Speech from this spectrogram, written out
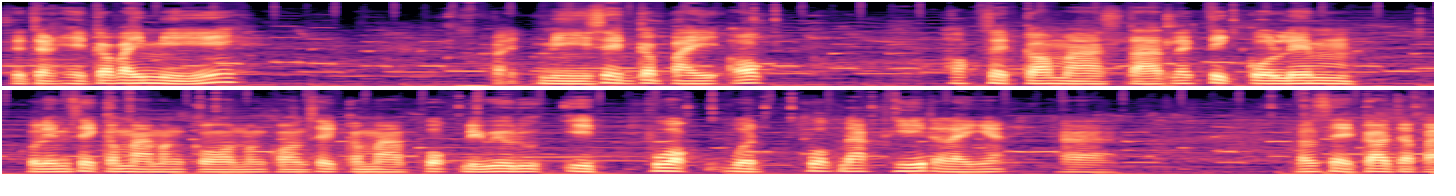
เสร็จจากเห็ดก็ไปหมีไปหมีเสร็จก็ไปออกออกเสร็จก็มาสตาร์ทแลคติกโกเลมโกเลมเสร็จก็มามังกรมังกรเสร็จก็มาพวกรีวิวดูอิด พวกเวิร์ดพวกดักพีทอะไรเงี้ยอ่าแล้วเสร็จก็จะไป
